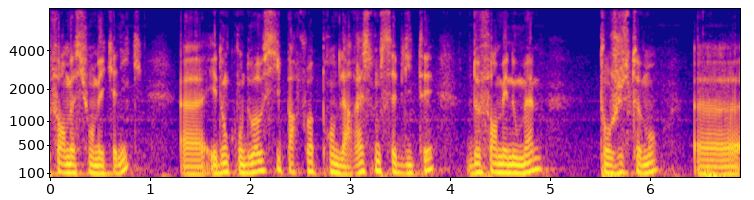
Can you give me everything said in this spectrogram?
formation en mécanique, euh, et donc on doit aussi parfois prendre la responsabilité de former nous-mêmes pour justement euh,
